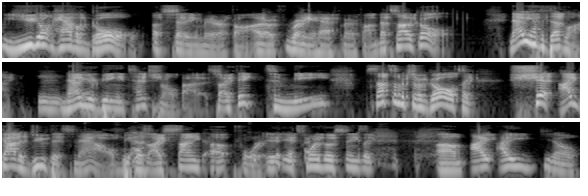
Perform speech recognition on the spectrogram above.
you don't have a goal of setting a marathon or running a half marathon. That's not a goal. Now you have a deadline. Mhm. Now you're being intentional about it. So I think to me, it's not so much of a goal. It's like, shit, I got to do this now because I signed up for it. it. It's one of those things like, um, I, I, you know,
